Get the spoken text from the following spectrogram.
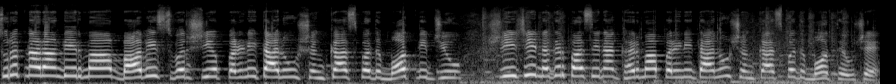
સુરતના રાંદેરમાં બાવીસ વર્ષીય પરિણીતાનું શંકાસ્પદ મોત નીપજ્યું. શ્રીજી નગર પાસેના ઘરમાં પરિણીતાનું શંકાસ્પદ મોત થયું છે.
